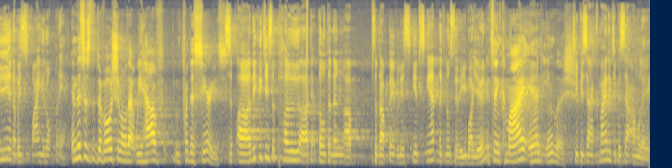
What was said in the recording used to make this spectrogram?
លាដើម្បីស្វែងរកព្រះ And this is the devotional that we have for this series. សភអឺនេះគឺជាសភៅអឺតកតងទៅនឹងអឺសម្រាប់ពេលវេលាស្ងៀមស្ងាត់នៅក្នុងស៊េរីរបស់យើង It's in Khmer and English. ជាភាសាខ្មែរនិងជាភាសាអង់គ្លេស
